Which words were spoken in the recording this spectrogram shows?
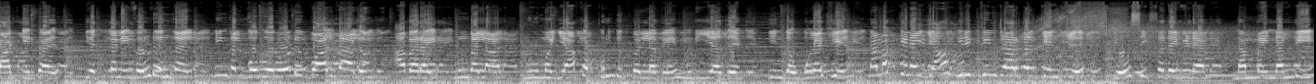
மாட்டீர்கள். எத்தனை வருடங்கள் நீங்கள் ஒருவரோடு வாழ்ந்தாலும் அவரை உங்களால் முழுமையாக புரிந்து கொள்ளவே முடியாது. இந்த உலகில் நமக்கென யார் இருக்கின்றார்கள் என்று யோசிப்பதை விட நம்மை நம்பி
